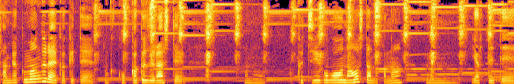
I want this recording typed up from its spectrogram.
300万ぐらいかけてなんか骨格ずらしてあの口ごぼを直したのかな？うんやってて。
